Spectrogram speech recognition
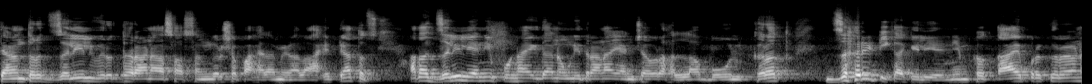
त्यानंतर जलील विरुद्ध राणा असा संघर्ष पाहायला मिळाला आहे. त्यातच आता जलील यांनी पुन्हा एकदा नवनीत राणा यांच्यावर हल्ला बोल करत जहरी टीका केली आहे. नेमकं काय प्रकरण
